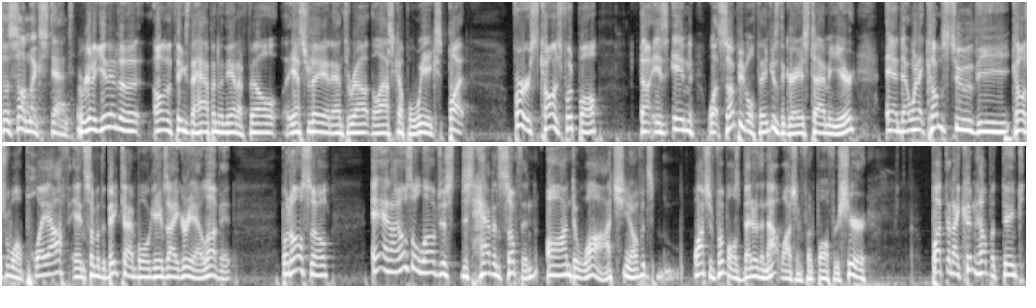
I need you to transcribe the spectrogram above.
to some extent. We're going to get into the, all the things that happened in the NFL yesterday and, and throughout the last couple weeks. But first, college football uh, is in what some people think is the greatest time of year. And uh, when it comes to the college football playoff and some of the big time bowl games, I agree. I love it. But also, and I also love just just having something on to watch. You know, if it's watching football is better than not watching football for sure. But then I couldn't help but think,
